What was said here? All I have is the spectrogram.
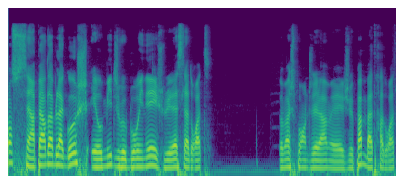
Je pense que c'est imperdable à gauche. Et au mid, je veux bourriner et je lui laisse la droite. Dommage pour Angela, mais je vais pas me battre à droite.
